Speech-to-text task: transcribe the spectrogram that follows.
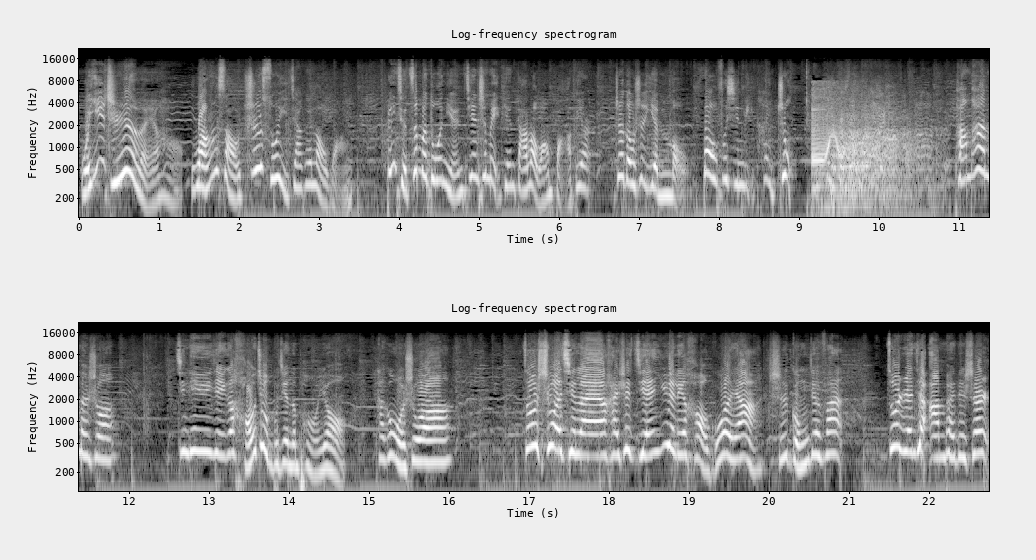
我一直认为哈，王嫂之所以嫁给老王，并且这么多年坚持每天打老王八遍，这都是阴谋，报复心理太重。庞盼盼说，今天遇见一个好久不见的朋友，他跟我说，都说起来还是监狱里好过呀，吃公家饭，做人家安排的事儿。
